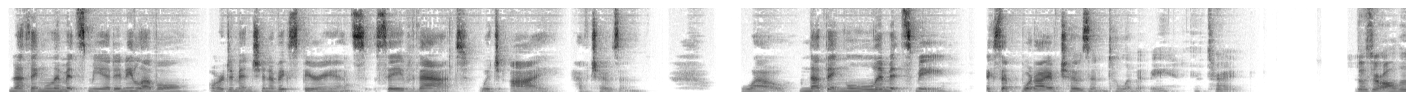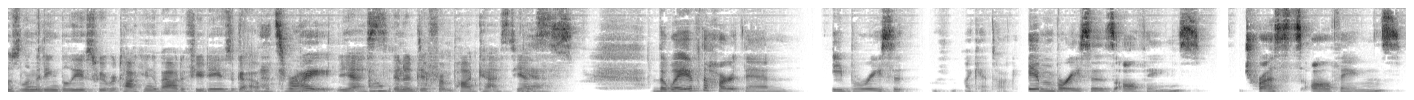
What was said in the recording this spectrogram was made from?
Nothing limits me at any level or dimension of experience save that which I have chosen. Wow. Nothing limits me except what I have chosen to limit me. That's right. Those are all those limiting beliefs we were talking about a few days ago. That's right. Yes, Oh in a different podcast. Yes. Yes. The way of the heart then embraces, I can't talk, embraces all things, trusts all things,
